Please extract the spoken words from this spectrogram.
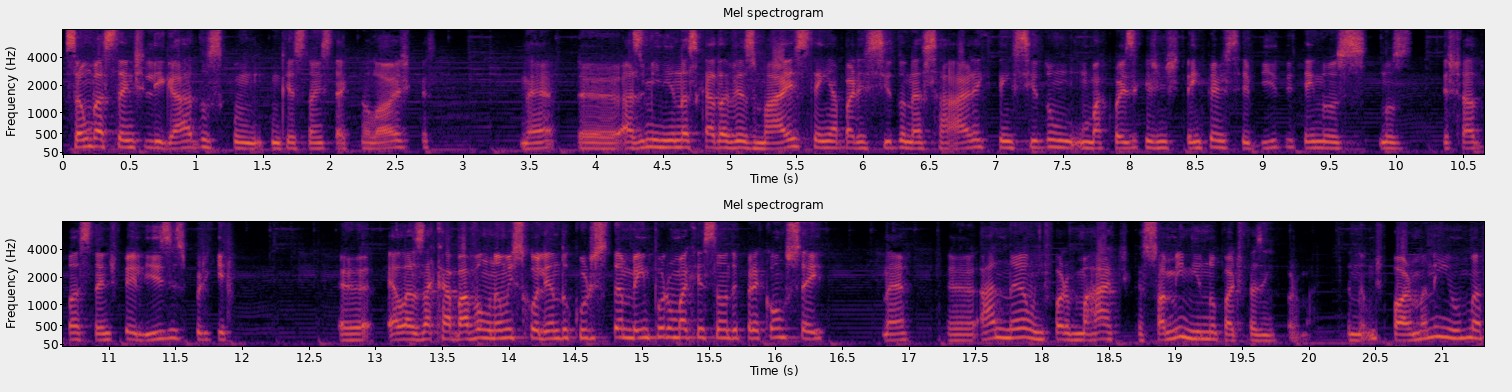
são bastante ligados com, com questões tecnológicas. Né? Uh, as meninas cada vez mais têm aparecido nessa área, que tem sido um, uma coisa que a gente tem percebido e tem nos, nos deixado bastante felizes, porque uh, elas acabavam não escolhendo o curso também por uma questão de preconceito, né? Uh, ah, não, informática, só menino pode fazer informática. Não, de forma nenhuma.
